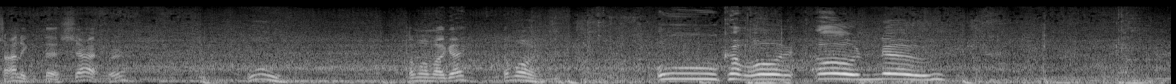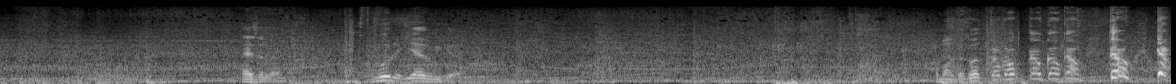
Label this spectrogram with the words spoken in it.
Trying to get that shot, bro. Ooh. Come on, my guy. Come on. Ooh, come on. Oh, no. There's a look. Move it. Yes, we go. Come on, go, go, go, go, go, go, go, go, go!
